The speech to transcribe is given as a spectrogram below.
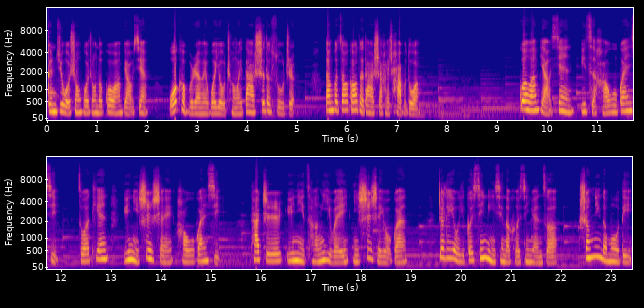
根据我生活中的过往表现，我可不认为我有成为大师的素质，当个糟糕的大师还差不多。过往表现与此毫无关系，昨天与你是谁毫无关系，它只与你曾以为你是谁有关。这里有一个心灵性的核心原则：生命的目的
